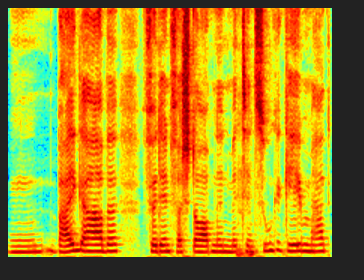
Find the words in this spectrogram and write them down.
Beigabe für den Verstorbenen mit mhm. hinzugegeben hat.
